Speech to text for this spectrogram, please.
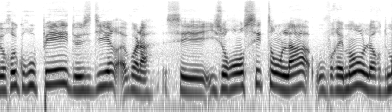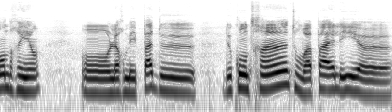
regrouper, de se dire, euh, voilà, c'est, ils auront ces temps-là où vraiment on leur demande rien. On leur met pas de, contraintes, on va pas aller, euh,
